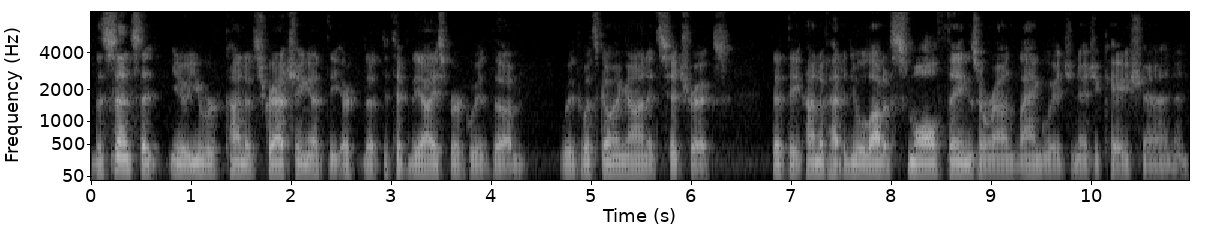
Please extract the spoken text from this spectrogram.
the sense that you know you were kind of scratching at the the, the tip of the iceberg with um, with what's going on at Citrix. That they kind of had to do a lot of small things around language and education, and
